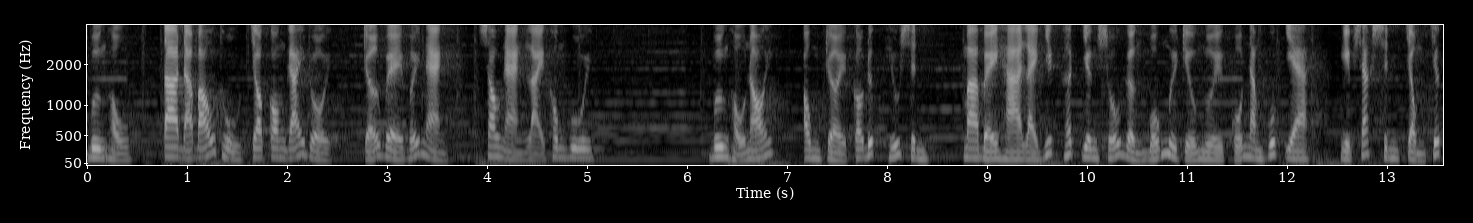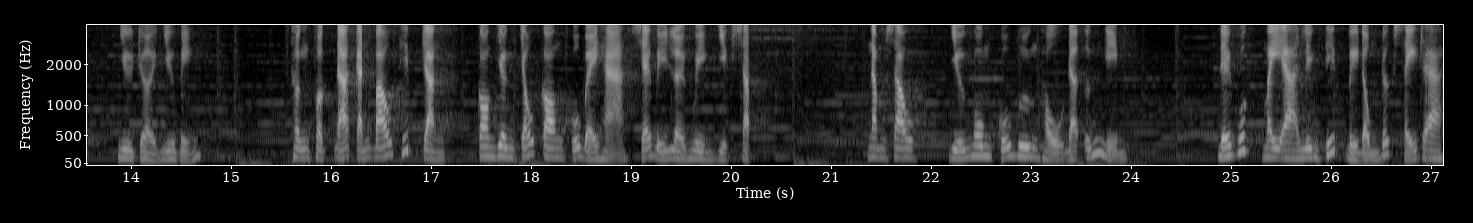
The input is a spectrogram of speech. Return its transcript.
Vương hậu, ta đã báo thù cho con gái rồi, trở về với nàng, sao nàng lại không vui? Vương hậu nói, ông trời có đức hiếu sinh, mà bệ hạ lại giết hết dân số gần 40 triệu người của năm quốc gia, nghiệp sát sinh chồng chất, như trời như biển. Thần Phật đã cảnh báo thiếp rằng con dân cháu con của bệ hạ sẽ bị lời nguyền diệt sạch. Năm sau, dự ngôn của vương hậu đã ứng nghiệm. Đế quốc Maya liên tiếp bị động đất xảy ra,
